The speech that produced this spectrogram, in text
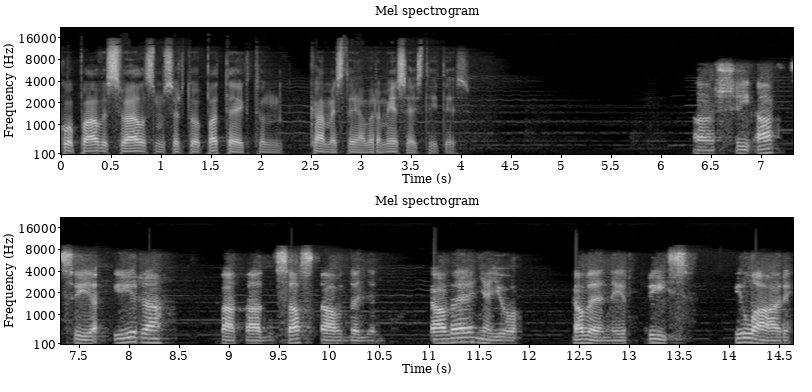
ko pāvis vēlas mums ar to pateikt un kā mēs tajā varam iesaistīties šī akcija ir kā tāda sastāvdaļa gavēņa, jo gavēni ir trīs pilāri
